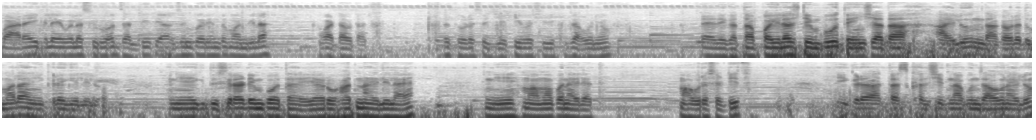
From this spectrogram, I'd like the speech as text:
बारा एक लेवलला सुरुवात झाली ते अजूनपर्यंत मंदीला वाटावतात. तर थोडंसं जेटीवशी जाऊन येऊ. त्या देख आता पहिलाच टेम्पो त्यांशी आता आयलो आणि दाखवलं तुम्हाला आणि इकडे गेलेलो. आणि एक दुसरा टेम्पो होता आहे. या रोहातनं आलेला आहे. आणि मामा पण आल्यात माहुऱ्यासाठीच इकडं आताच खलशीतनं आपण जाऊन आलो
